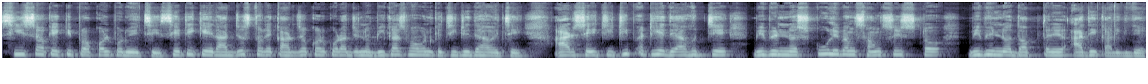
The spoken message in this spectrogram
শীর্ষক একটি প্রকল্প রয়েছে। সেটিকে রাজ্য স্তরে কার্যকর করার জন্য বিকাশ ভবনকে চিঠি দেওয়া হয়েছে। আর সেই চিঠি পাঠিয়ে দেওয়া হচ্ছে বিভিন্ন স্কুল এবং সংশ্লিষ্ট বিভিন্ন দপ্তরের আধিকারিকদের।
